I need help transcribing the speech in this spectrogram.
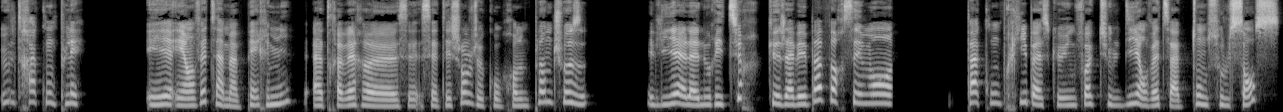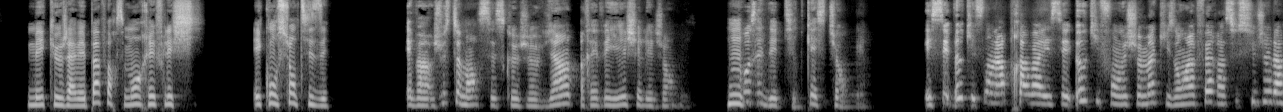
ultra complet. Et, et en fait, ça m'a permis, à travers euh, ce- cet échange, de comprendre plein de choses liées à la nourriture que j'avais pas forcément pas compris parce qu'une fois que tu le dis, en fait, ça tombe sous le sens, mais que j'avais pas forcément réfléchi et conscientisé. Eh ben, justement, c'est ce que je viens réveiller chez les gens. Mm. Poser des petites questions. Et c'est eux qui font leur travail, c'est eux qui font le chemin qu'ils ont à faire à ce sujet-là.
